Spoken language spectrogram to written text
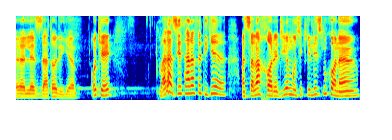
لذت ها دیگه. OK بعد از یه طرف دیگه مثلا خارجی موزیک release می‌کنه.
